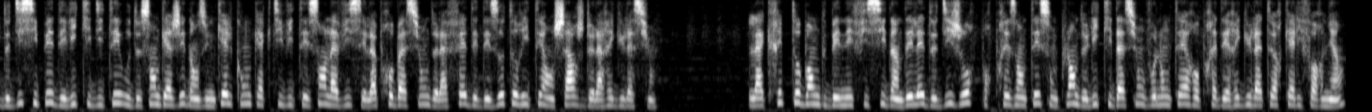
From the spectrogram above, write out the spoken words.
de dissiper des liquidités ou de s'engager dans une quelconque activité sans l'avis et l'approbation de la Fed et des autorités en charge de la régulation. La cryptobanque bénéficie d'un délai de 10 jours pour présenter son plan de liquidation volontaire auprès des régulateurs californiens,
